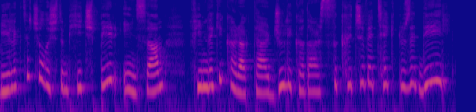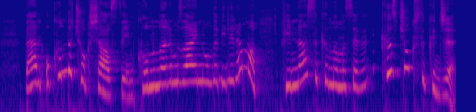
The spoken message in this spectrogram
birlikte çalıştığım hiçbir insan filmdeki karakter Julie kadar sıkıcı ve tek düze değil. Ben o konuda çok şanslıyım. Konularımız aynı olabilir ama filmden sıkılmamın sebebi kız çok sıkıcı.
